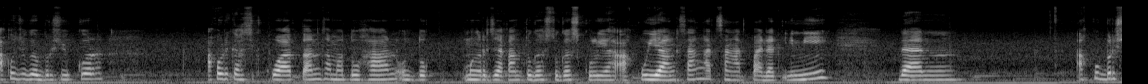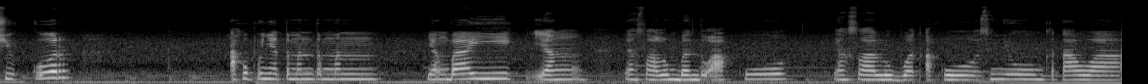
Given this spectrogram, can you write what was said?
aku juga bersyukur aku dikasih kekuatan sama Tuhan untuk mengerjakan tugas-tugas kuliah aku yang sangat-sangat padat ini. Dan aku bersyukur aku punya teman-teman yang baik yang yang selalu membantu aku yang selalu buat aku senyum ketawa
